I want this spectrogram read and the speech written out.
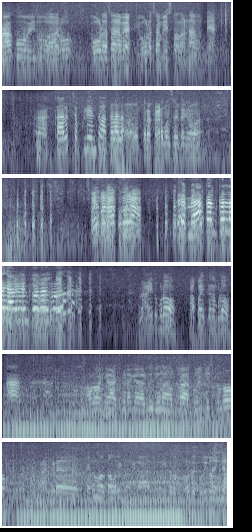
ನಾಲ್ಕು ಐದು ಆರು ಏಳು ಹಸ ಅವೆ. ಏಳು ಹಸ ಮೇಯಿಸ್ತಾವ ಅಣ್ಣ ಮತ್ತೆ. ಕಾಲಕ್ಕೆ ಚಪ್ಪಲಿ ಅಂತೂ ಹಾಕೊಳ್ಳಲ್ಲ ಒಂಥರ ಕಾಡು ಮನ್ಸ ಇದ್ದಂಗೆ ಅವ. ಸ್ಮೈಲ್ ಮಾಡ ಕುಮಾರ. ಮ್ಯಾಕ್ ಅನ್ಕೊಳ್ಳ ಯಾರು ಅನ್ಕೊಳ್ಳಲ್ರು ಬಿಡು ಆಯ್ತು ಬಿಡು ಪಾಪ ಇದ್ಕನ ಬಿಡು ಹಾ ನೋಡು ಹಿಂಗೆ ಆ ಕಡೆಗೆ ಹಳ್ಳಿ ಜೀವನ ಒಂಥರ ಕುರಿ ಮೇಯಿಸ್ಕೊಂಡು ಆ ಕಡೆ ತೆಂಗಿನ ಹೊರ್ತಾವ ಹೊರಿಗಳು ನೋಡ್ರಿ ಕುರಿಗಳು ಹೆಂಗೆ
